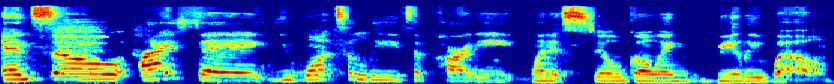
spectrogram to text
And so I say you want to leave the party when it's still going really well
